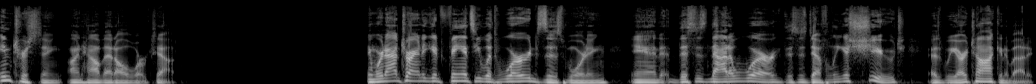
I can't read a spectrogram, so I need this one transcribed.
interesting on how that all works out. And we're not trying to get fancy with words this morning. And this is not a work, this is definitely a shoot as we are talking about it.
